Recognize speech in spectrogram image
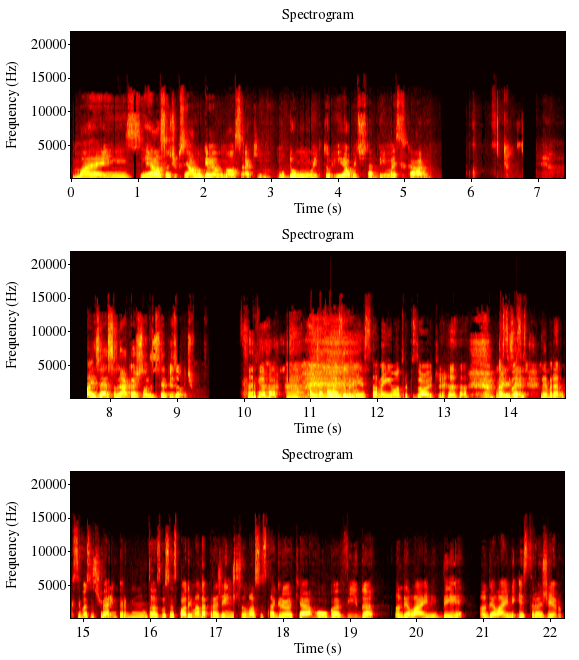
Mas em relação, tipo assim, aluguel, nossa, aqui mudou muito e realmente está bem mais caro. Mas essa não é a questão desse episódio. a gente vai falar sobre isso também em outro episódio. Mas se vocês, é. lembrando que se vocês tiverem perguntas, vocês podem mandar pra gente no nosso Instagram, que é vida underline de underline estrangeiro.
